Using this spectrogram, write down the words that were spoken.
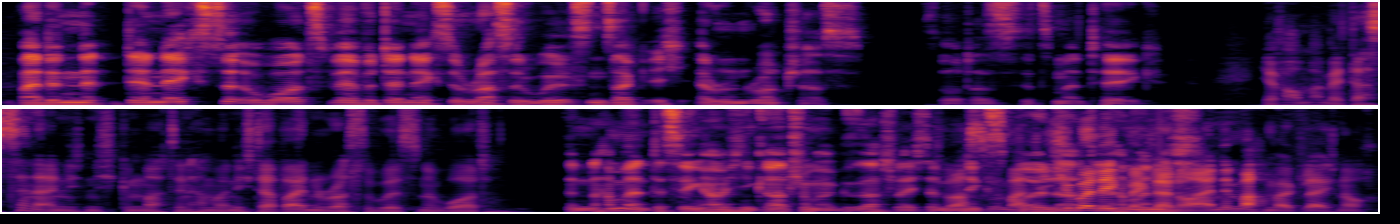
bei den der nächste Awards, wer wird der nächste Russell Wilson, sag ich Aaron Rodgers. So, das ist jetzt mein Take. Ja, warum haben wir das denn eigentlich nicht gemacht? Den haben wir nicht dabei, den Russell Wilson Award. Dann haben wir, deswegen habe ich ihn gerade schon mal gesagt, vielleicht dann nichts spoilert. Ich überlege mir gleich noch einen, den machen wir gleich noch.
